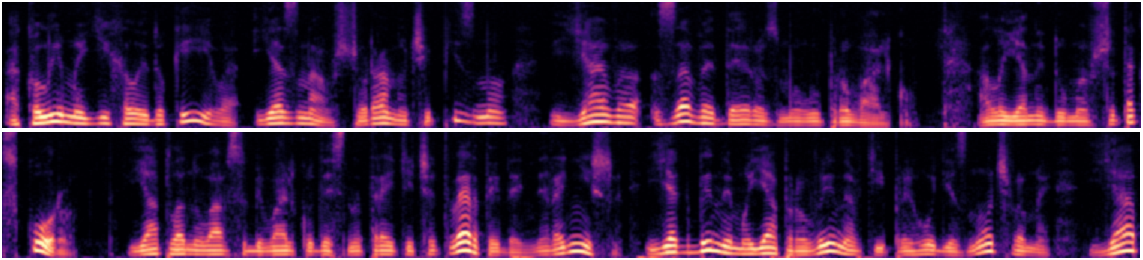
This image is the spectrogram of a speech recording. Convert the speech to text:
А коли ми їхали до Києва, я знав, що рано чи пізно Ява заведе розмову про Вальку. Але я не думав, що так скоро. Я планував собі Вальку десь на третій-четвертий день, не раніше. І якби не моя провина в тій пригоді з ночвами, я б,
